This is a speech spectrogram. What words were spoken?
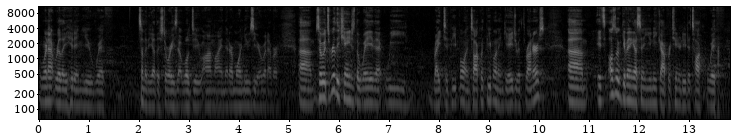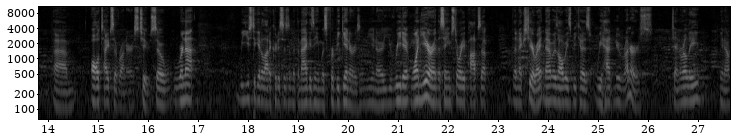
We're not really hitting you with some of the other stories that we'll do online that are more newsy or whatever. Um, so it's really changed the way that we write to people and talk with people and engage with runners. Um, it's also giving us a unique opportunity to talk with um, all types of runners too. So we're not. We used to get a lot of criticism that the magazine was for beginners, and you know, you read it one year and the same story pops up the next year, right? And that was always because we had new runners. Generally, you know,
